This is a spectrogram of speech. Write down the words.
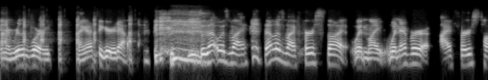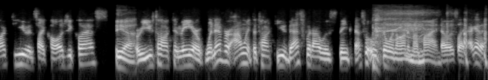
I'm really worried. I gotta figure it out. so that was my that was my first thought when like whenever I first talked to you in psychology class, yeah, or you talked to me, or whenever I went to talk to you, that's what I was think. That's what was going on in my mind. I was like, I gotta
